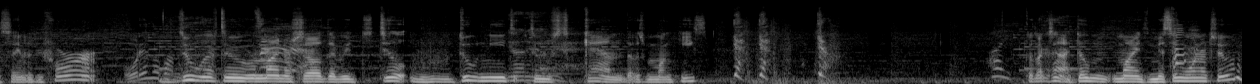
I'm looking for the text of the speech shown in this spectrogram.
Same as before. Do we have to remind ourselves that we still do need to scan those monkeys. But like I said, I don't mind missing one or two.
